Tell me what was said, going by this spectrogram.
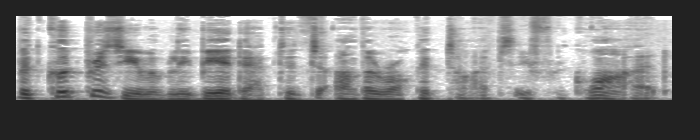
but could presumably be adapted to other rocket types if required.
